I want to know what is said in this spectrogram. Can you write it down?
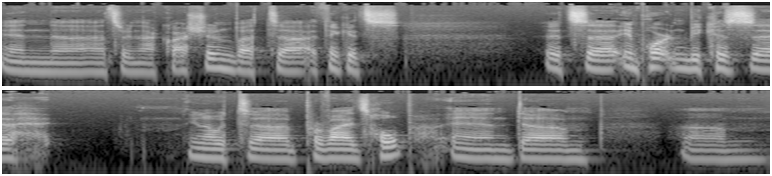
in uh, answering that question. But uh, I think it's it's uh, important because uh, you know it uh, provides hope and um, um,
